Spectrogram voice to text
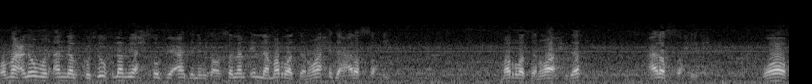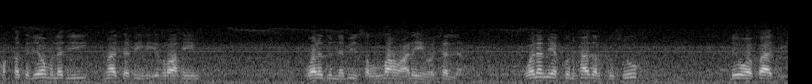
ومعلوم أن الكسوف لم يحصل في عهد النبي صلى الله عليه وسلم إلا مرة واحدة على الصحيح. مرة واحدة على الصحيح. ووافقت اليوم الذي مات فيه إبراهيم ولد النبي صلى الله عليه وسلم. ولم يكن هذا الكسوف لوفاته.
